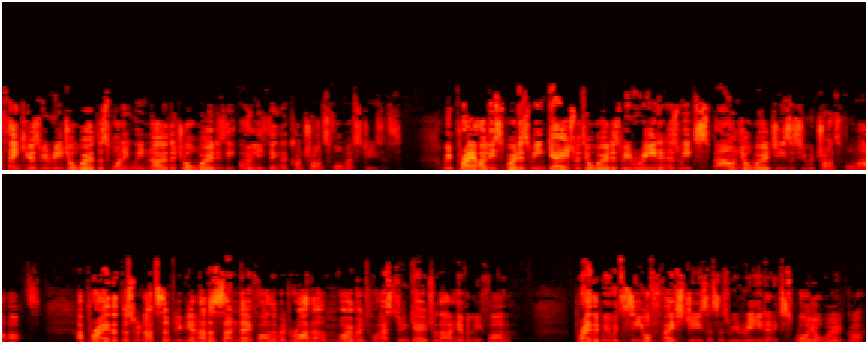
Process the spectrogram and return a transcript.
I thank you as we read your word this morning. We know that your word is the only thing that can transform us, Jesus. We pray, Holy Spirit, as we engage with your word, as we read and as we expound your word, Jesus, you would transform our hearts. I pray that this would not simply be another Sunday, Father, but rather a moment for us to engage with our Heavenly Father. Pray that we would see your face, Jesus, as we read and explore your word, God.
